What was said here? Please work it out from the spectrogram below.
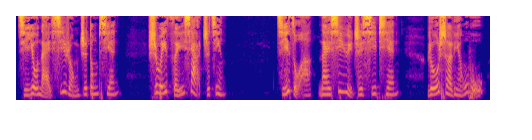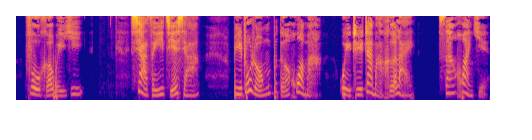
其右乃西戎之东偏，实为贼下之境；其左乃西域之西偏，如设灵武。复合为一。下贼劫辖，彼朱荣不得获马，谓之战马何来？三患也。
